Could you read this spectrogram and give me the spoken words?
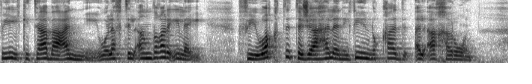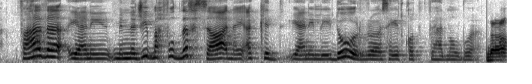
في الكتابة عني ولفت الأنظار إلي في وقت تجاهلني فيه النقاد الآخرون. فهذا يعني من نجيب محفوظ نفسه إنه يأكد يعني لدور سيد قطب في هالموضوع ده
